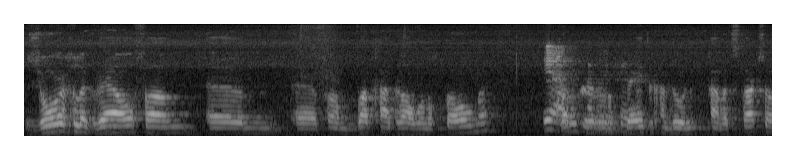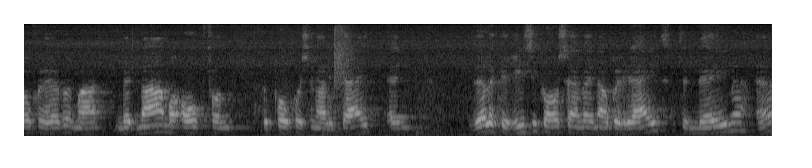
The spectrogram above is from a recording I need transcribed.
Zorgelijk wel van, um, uh, van wat gaat er allemaal nog komen. Ja, Wat kunnen we nog beter gaan doen, gaan we het straks over hebben. Maar met name ook van de proportionaliteit en welke risico's zijn wij nou bereid te nemen hè,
